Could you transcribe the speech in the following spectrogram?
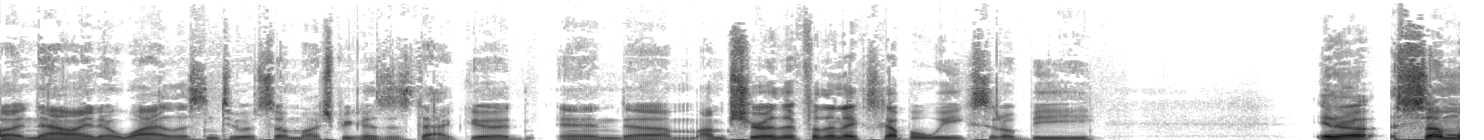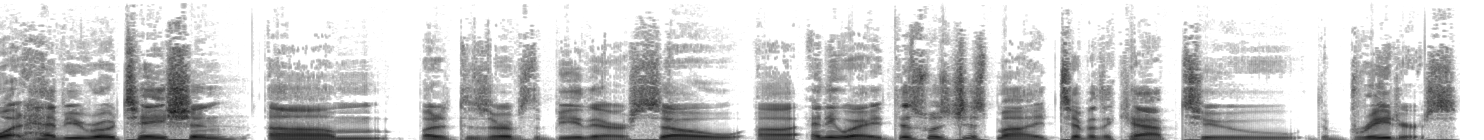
But now I know why I listen to it so much because it's that good, and um, I'm sure that for the next couple weeks it'll be in a somewhat heavy rotation, um, but it deserves to be there. So uh, anyway, this was just my tip of the cap to the Breeders.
